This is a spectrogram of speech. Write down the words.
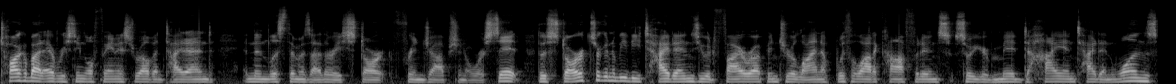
talk about every single fantasy relevant tight end, and then list them as either a start, fringe option, or sit. The starts are going to be the tight ends you would fire up into your lineup with a lot of confidence, so your mid to high end tight end ones.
